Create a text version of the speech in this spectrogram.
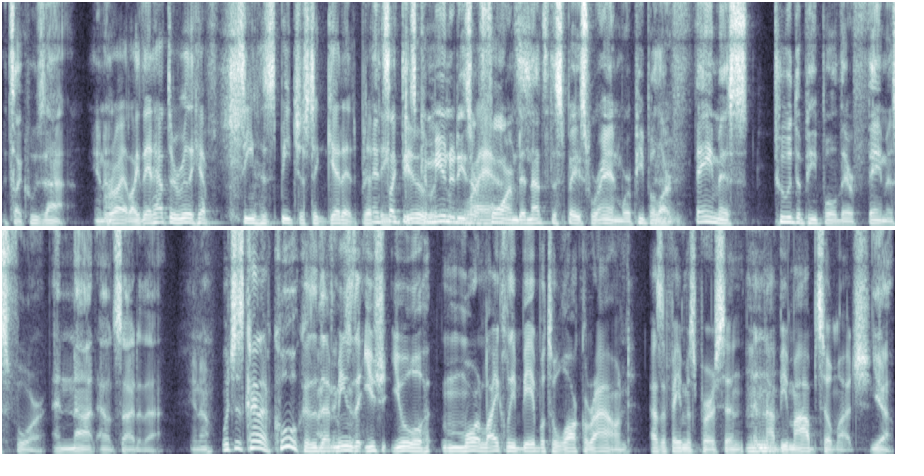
it's like who's that you know Right, like they'd have to really have seen his speech just to get it. But if it's like these do, it communities are formed, and that's the space we're in, where people Mm. are famous to the people they're famous for, and not outside of that. You know, which is kind of cool because that means so. that you sh- you'll more likely be able to walk around as a famous person and not be mobbed so much. Mm-hmm. Yeah.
